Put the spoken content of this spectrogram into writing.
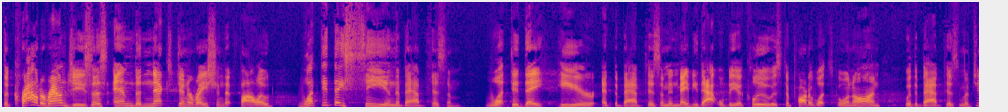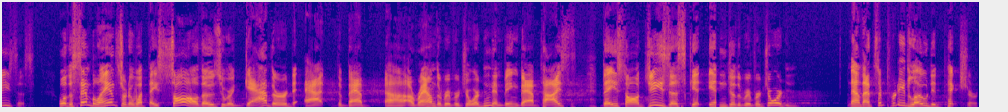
the crowd around Jesus and the next generation that followed, what did they see in the baptism? What did they hear at the baptism? And maybe that will be a clue as to part of what's going on with the baptism of Jesus. Well, the simple answer to what they saw, those who were gathered at the bab- uh, around the River Jordan and being baptized, they saw Jesus get into the River Jordan. Now, that's a pretty loaded picture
